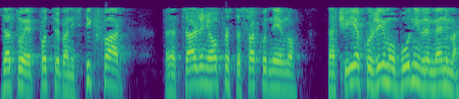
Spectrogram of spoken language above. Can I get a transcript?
Zato je potreban istikfar, e, traženje oprosta svakodnevno. Znači, iako živimo u budnim vremenima,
